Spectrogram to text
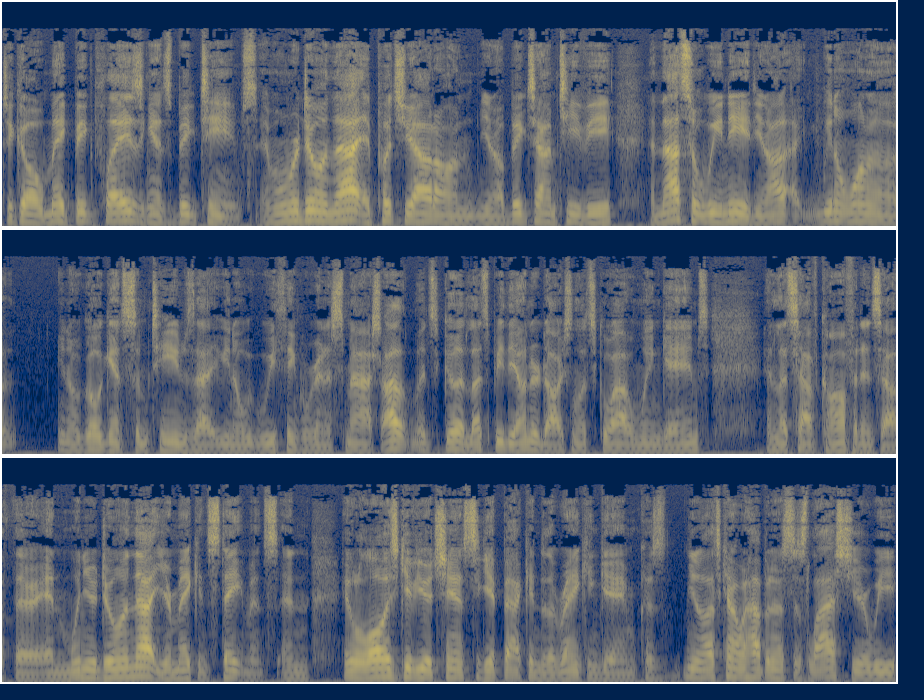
to go make big plays against big teams. And when we're doing that, it puts you out on you know big time TV, and that's what we need. You know, I, we don't want to you know go against some teams that you know we think we're going to smash. I, it's good. Let's be the underdogs and let's go out and win games, and let's have confidence out there. And when you're doing that, you're making statements, and it will always give you a chance to get back into the ranking game because you know that's kind of what happened to us this last year. We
